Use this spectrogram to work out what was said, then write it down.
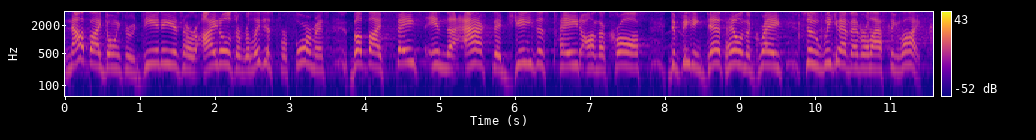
not by going through deities or idols or religious performance, but by faith in the act that Jesus paid on the cross, defeating death, hell, and the grave so that we can have everlasting life.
